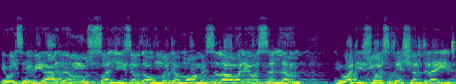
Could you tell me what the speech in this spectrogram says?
They will say, we are the musallis of the ummah of Muhammad sallallahu alayhi wa sallam. And what is your special trait?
